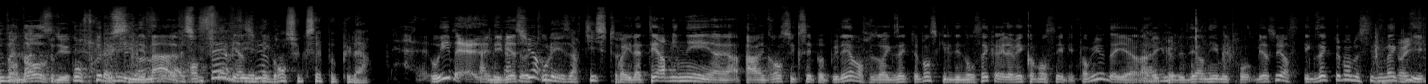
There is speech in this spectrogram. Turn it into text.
Ouais, tendance du, du cinéma français, bien des, sûr. des grands succès populaires. Oui, mais, bien sûr. Tous les artistes. Il a terminé euh, par un grand succès populaire en faisant exactement ce qu'il dénonçait quand il avait commencé. Mais tant mieux d'ailleurs, Ah, avec mais- euh, le dernier métro. Bien sûr, c'est exactement le cinéma Oui.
